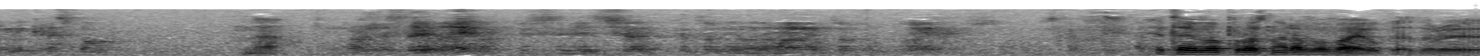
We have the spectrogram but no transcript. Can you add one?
не микроскоп, Да. он же Человек, человек. если есть человек, который ненормальный, тоже бывает, что, скажем, Это вопрос на Рававаю, который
